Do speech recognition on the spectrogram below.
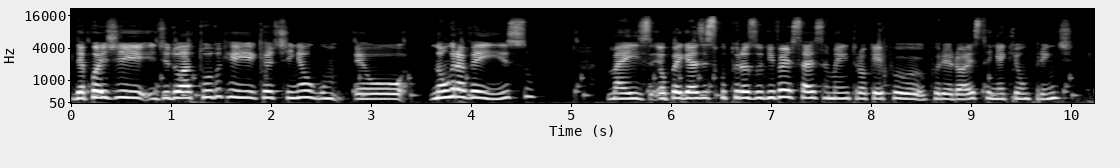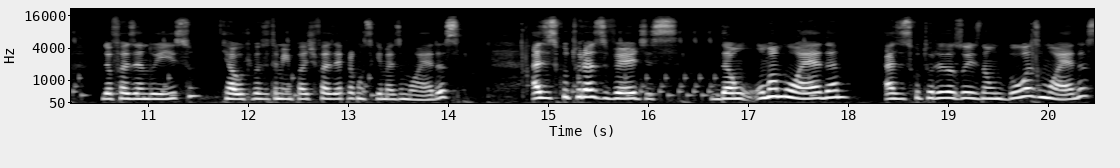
Depois de, de doar tudo que, que eu tinha, eu não gravei isso. Mas eu peguei as esculturas universais também troquei por, por heróis. Tem aqui um print de eu fazendo isso, que é algo que você também pode fazer para conseguir mais moedas. As esculturas verdes dão uma moeda, as esculturas azuis dão duas moedas.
